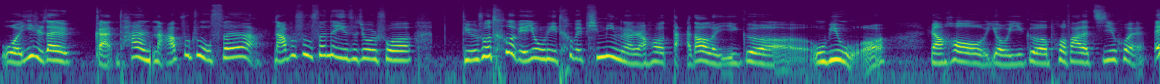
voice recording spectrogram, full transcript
我一直在感叹拿不住分啊，拿不住分的意思就是说。比如说特别用力、特别拼命的，然后达到了一个五比五，然后有一个破发的机会，哎，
